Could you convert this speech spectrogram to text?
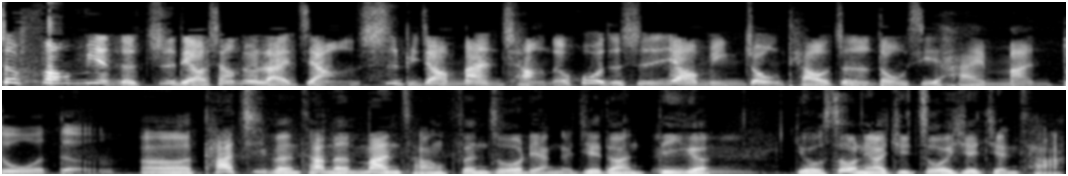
这方面的治疗相对来讲是比较漫长的，或者是要民众调整的东西还蛮多的。呃，它基本它的漫长分作两个阶段。第一个，有时候你要去做一些检查。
